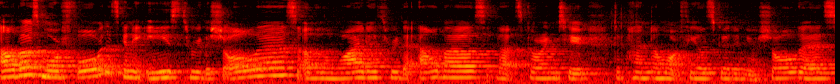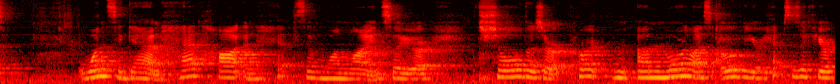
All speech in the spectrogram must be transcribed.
Elbows more forward, it's going to ease through the shoulders, a little wider through the elbows. That's going to depend on what feels good in your shoulders. Once again, head, heart, and hips in one line. So your shoulders are um, more or less over your hips as if you're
